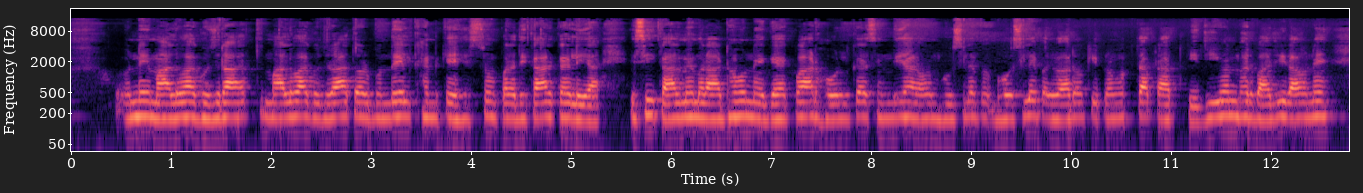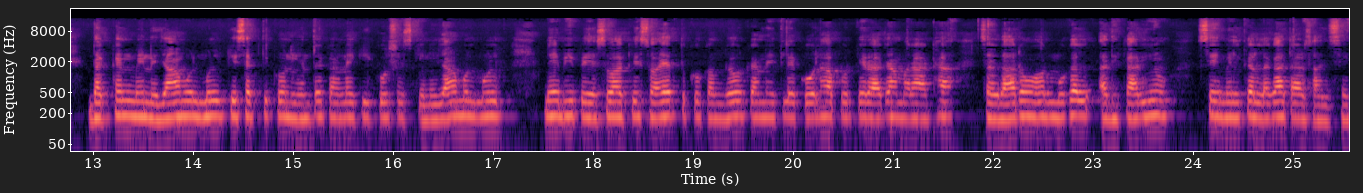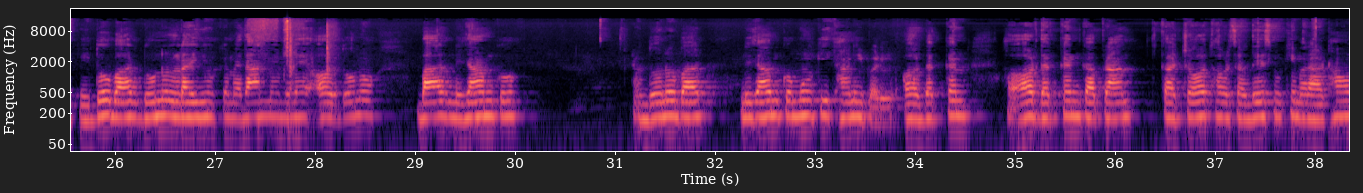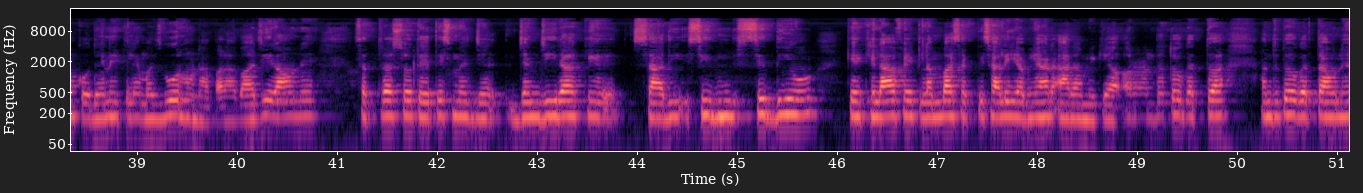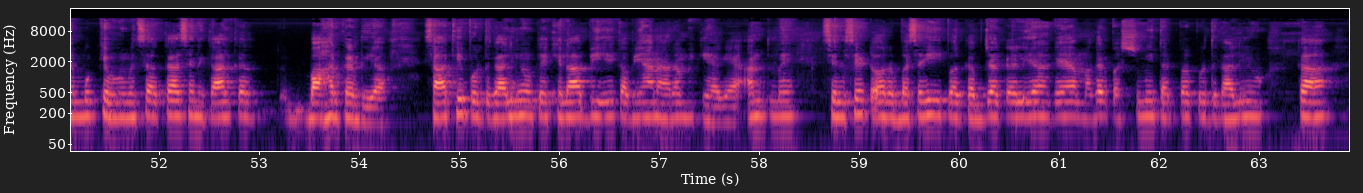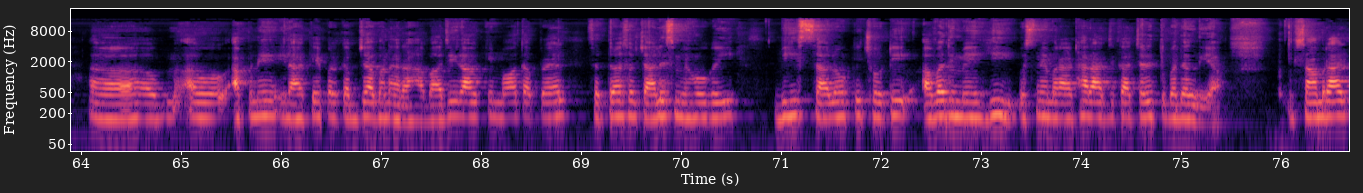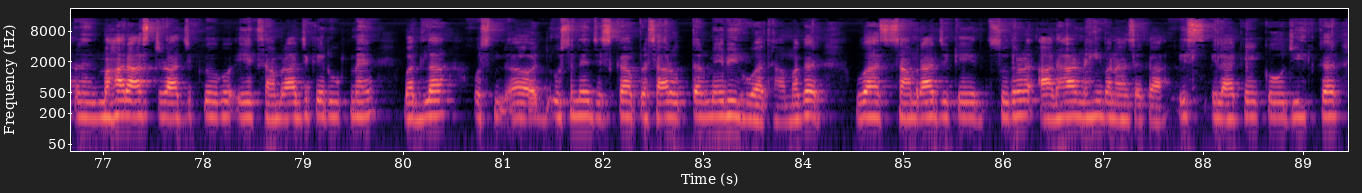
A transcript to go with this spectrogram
ने मालवा गुजरात मालवा गुजरात और बुंदेलखंड के हिस्सों पर अधिकार कर लिया। इसी काल में मराठों ने गायकवाड़ होलकर, सिंधिया और भोसले भोसले परिवारों की प्रमुखता प्राप्त की। जीवन भर बाजीराव ने दक्कन में निज़ाम उल मुल्क की शक्ति को नियंत्रित करने की कोशिश की। निज़ाम उल मुल्क ने भी पेशवा के स्वायत्त को कमज़ोर करने के लिए कोल्हापुर के राजा मराठा सरदारों और मुगल अधिकारियों से मिलकर लगातार साजिशें की। दो बार दोनों लड़ाइयों के मैदान में मिले और दोनों बार निज़ाम को दोनों बार निज़ाम को मुँह की खानी पड़ी और दक्कन और दक्कन का प्रांत का चौथ और सरदेशमुखी मराठाओं को देने के लिए मजबूर होना पड़ा। बाजीराव ने 1733 में जंजीरा के सिद्धियों के खिलाफ एक लंबा शक्तिशाली अभियान आरंभ किया और अंततोगत्वा अंततोगत्वा उन्हें मुख्य भूमिका से निकाल कर बाहर कर दिया। साथ ही पुर्तगालियों के खिलाफ भी एक अभियान आरंभ किया गया। अंत में सिलसेट और बसई पर कब्जा कर लिया गया मगर पश्चिमी तट पर पुर्तगालियों का आ, अपने इलाके पर कब्जा बना रहा। बाजीराव की मौत अप्रैल 1740 में हो गई। 20 सालों की छोटी अवधि में ही उसने मराठा राज्य का चरित्र बदल दिया। साम्राज्य महाराष्ट्र राज्य को एक साम्राज्य के रूप में बदला। उस उसने जिसका प्रसार उत्तर में भी हुआ था मगर वह साम्राज्य के सुदृढ़ आधार नहीं बना सका। इस इलाके को जीतकर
